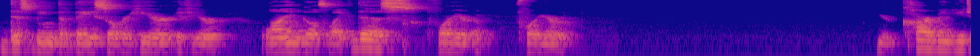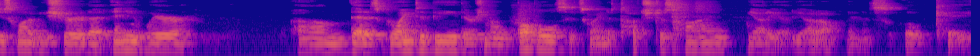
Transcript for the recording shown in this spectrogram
this being the base over here, if your line goes like this for your for your your carbon, you just want to be sure that anywhere um, that it's going to be, there's no bubbles, it's going to touch just fine, yada, yada, yada, and it's okay.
